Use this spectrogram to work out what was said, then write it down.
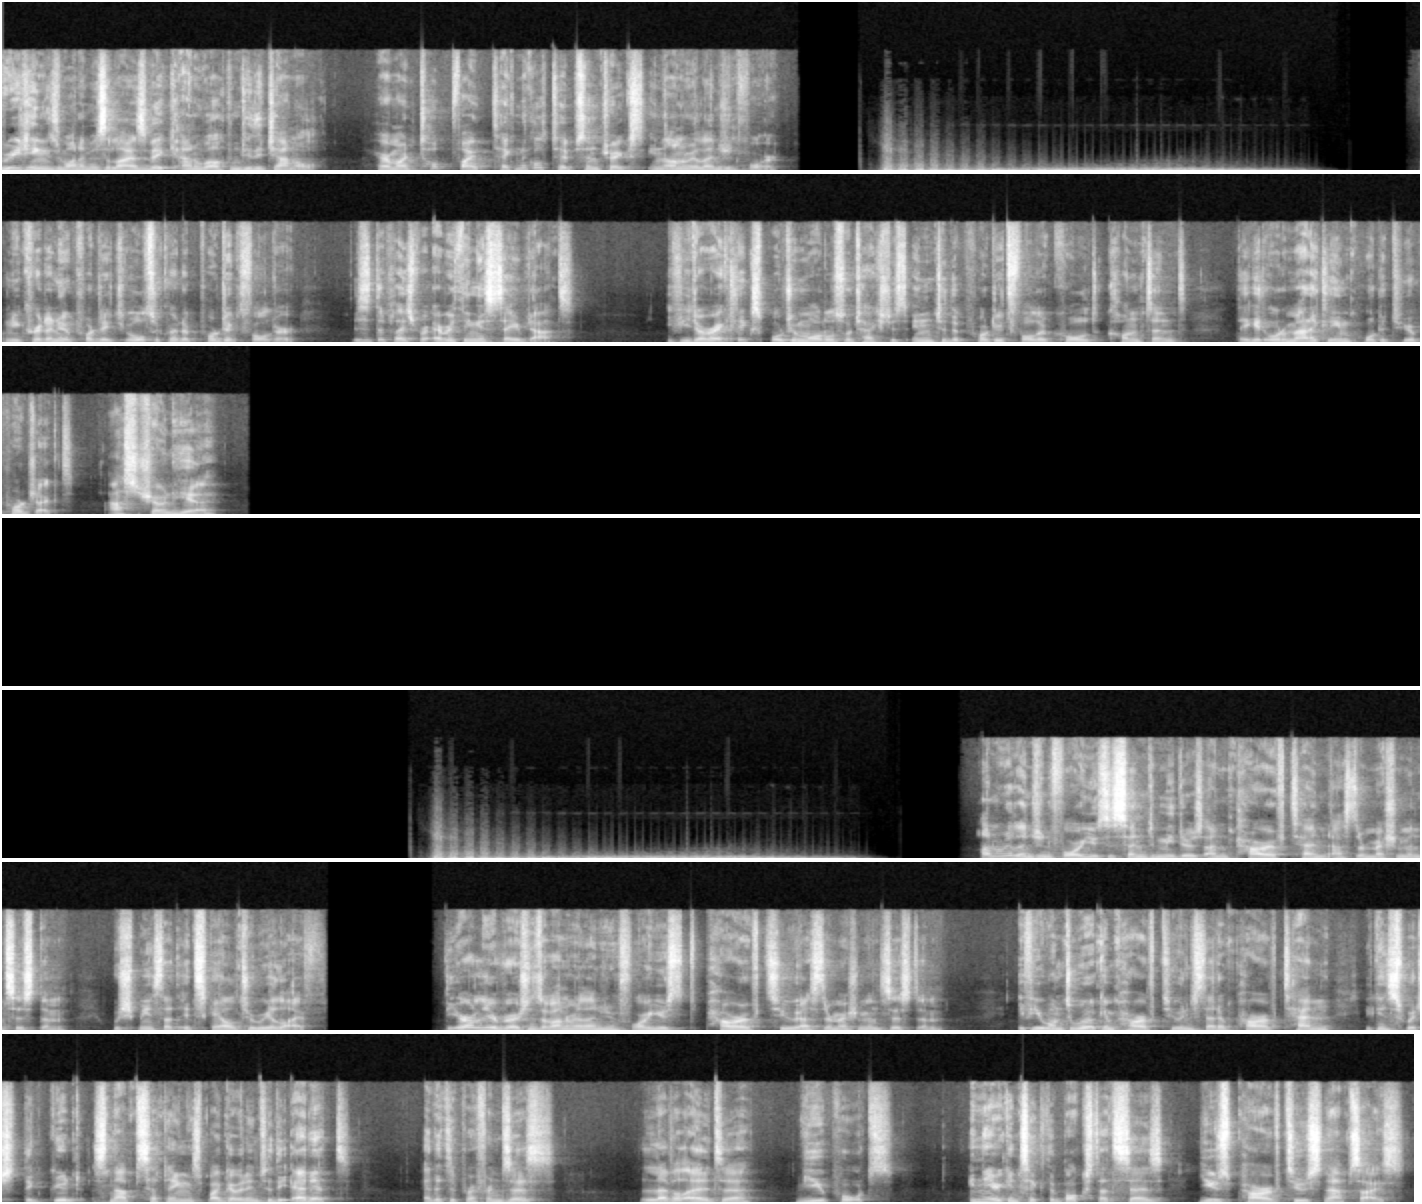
Greetings, my name is Elias Wick and welcome to the channel. Here are my top 5 technical tips and tricks in Unreal Engine 4. When you create a new project, you also create a project folder. This is the place where everything is saved at. If you directly export your models or textures into the project folder called content, they get automatically imported to your project, as shown here. Unreal Engine 4 uses centimeters and power of 10 as their measurement system, which means that it's scaled to real life. The earlier versions of Unreal Engine 4 used power of 2 as their measurement system. If you want to work in power of 2 instead of power of 10, you can switch the grid snap settings by going into the Edit, Editor Preferences, Level Editor, Viewports. In here you can tick the box that says Use power of 2 snap size.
